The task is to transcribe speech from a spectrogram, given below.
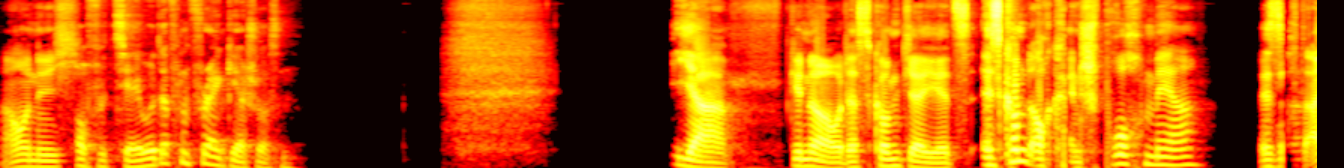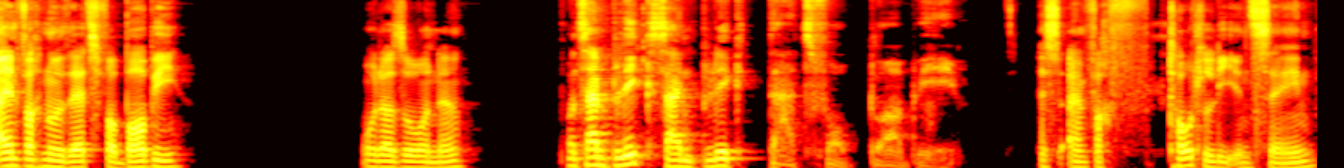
Auch nicht. Offiziell wurde er von Frankie erschossen. Ja, genau, das kommt ja jetzt. Es kommt auch kein Spruch mehr. Er sagt einfach nur: „That's for Bobby.“ Oder so, ne? Und sein Blick sein Blick: „That's for Bobby.“ Ist einfach totally insane.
